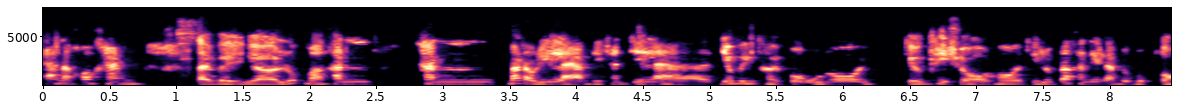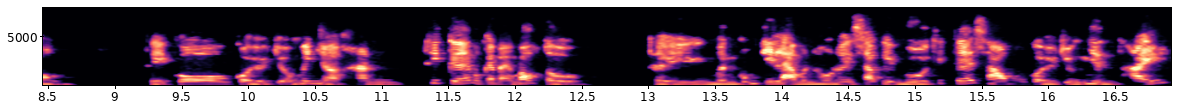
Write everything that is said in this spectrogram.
khá là khó khăn. Tại vì uh, lúc mà khanh khanh bắt đầu đi làm thì khanh chỉ là giáo viên thời vụ thôi kiểu casual thôi thì lúc đó khanh đi làm được một tuần. Thì cô cô hiệu trưởng mới nhờ khanh thiết kế một cái bảng báo tường. Thì mình cũng chỉ làm bình thường thì sau khi vừa thiết kế xong cô hiệu trưởng nhìn thấy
